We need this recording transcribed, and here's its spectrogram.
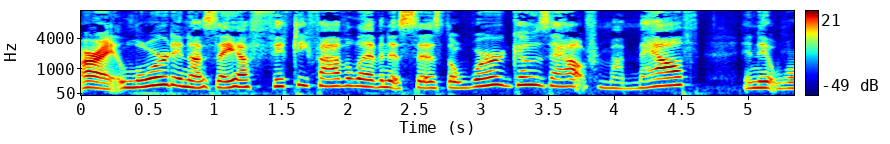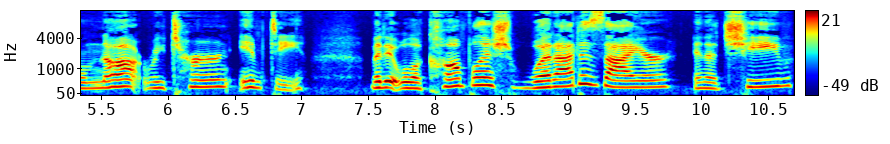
All right, Lord, in Isaiah 55 11, it says, The word goes out from my mouth, and it will not return empty, but it will accomplish what I desire and achieve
